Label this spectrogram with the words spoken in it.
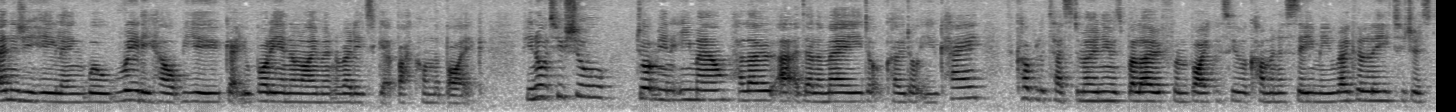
energy healing will really help you get your body in alignment and ready to get back on the bike. If you're not too sure, drop me an email, hello at adelamay.co.uk. A couple of testimonials below from bikers who are coming to see me regularly to just,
